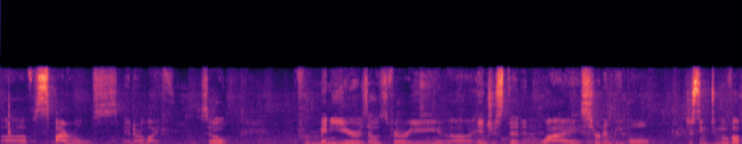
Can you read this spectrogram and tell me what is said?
of spirals in our life. So, for many years, I was very uh, interested in why certain people just seem to move up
